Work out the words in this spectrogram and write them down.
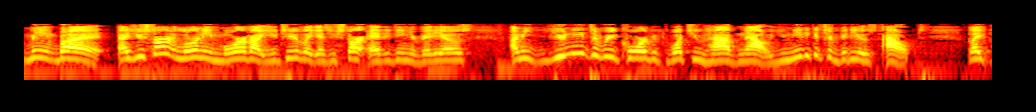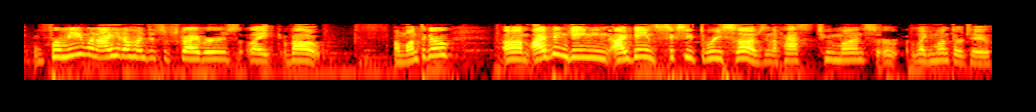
I mean, but as you start learning more about YouTube, like as you start editing your videos, I mean, you need to record with what you have now. You need to get your videos out. Like, for me, when I hit 100 subscribers, like, about a month ago, um, I've been gaining, I've gained 63 subs in the past two months, or, like, month or two.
